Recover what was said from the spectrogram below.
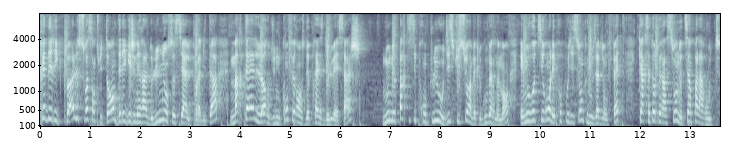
Frédéric Paul, 68 ans, délégué général de l'Union sociale pour l'habitat, martèle lors d'une conférence de presse de l'USH nous ne participerons plus aux discussions avec le gouvernement et nous retirons les propositions que nous avions faites car cette opération ne tient pas la route.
